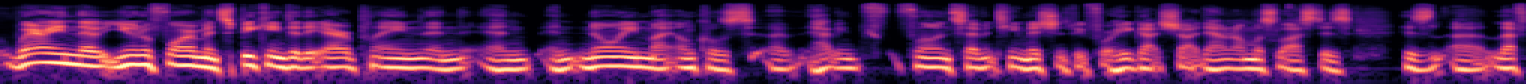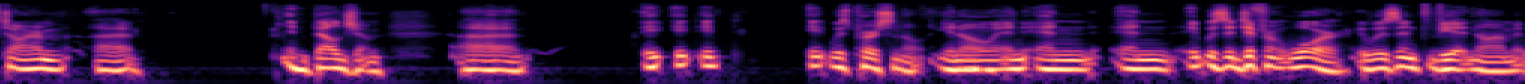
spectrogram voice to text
wearing the uniform and speaking to the airplane and and and knowing my uncle's uh, having flown 17 missions before he got shot down and almost lost his his uh, left arm uh, in Belgium. Uh, it, it it it was personal, you know, and and and it was a different war. It wasn't Vietnam. It,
